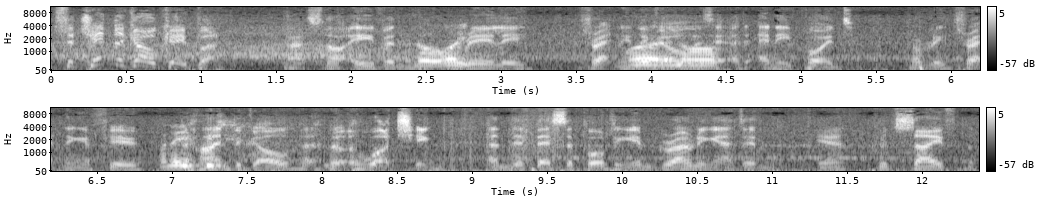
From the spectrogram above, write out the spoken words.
Wants to chip the goalkeeper. That's not even Hello, oi. really threatening Oi, the goal, hello. is it, at any point? Probably threatening a few behind the goal, who are watching, and if they're supporting him, groaning at him. Yeah, good save, but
